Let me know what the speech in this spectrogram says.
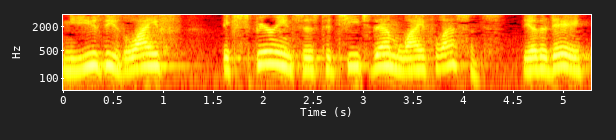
And you use these life experiences to teach them life lessons. The other day,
